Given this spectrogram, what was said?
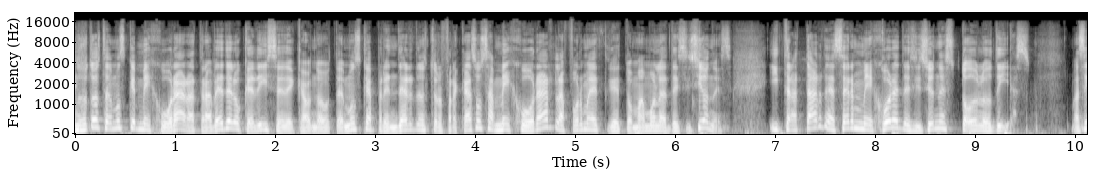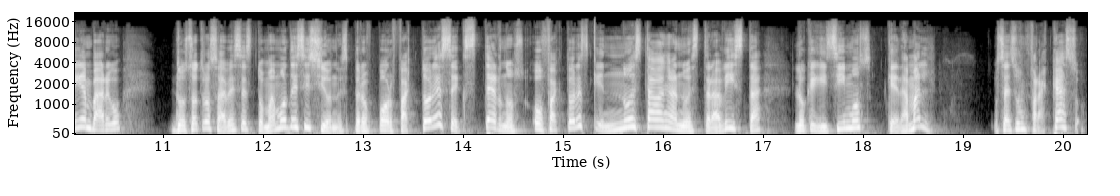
Nosotros tenemos que mejorar a través de lo que dice, de que cuando tenemos que aprender de nuestros fracasos a mejorar la forma de que tomamos las decisiones y tratar de hacer mejores decisiones todos los días. Sin embargo, nosotros a veces tomamos decisiones, pero por factores externos o factores que no estaban a nuestra vista, lo que hicimos queda mal. O sea, es un fracaso.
